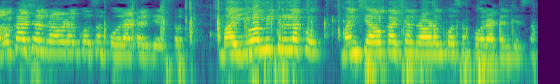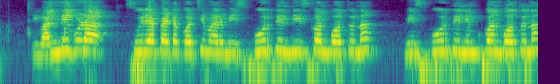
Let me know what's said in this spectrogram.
అవకాశాలు రావడం కోసం పోరాటం చేస్తాం. మా యువ మిత్రులకు మంచి అవకాశాలు రావడం కోసం పోరాటం చేస్తాం. ఇవన్నీ కూడా సూర్యాపేటకు వచ్చి మరి మీ స్ఫూర్తిని తీసుకొని పోతున్నా మీ స్ఫూర్తి నింపుకొని పోతున్నా.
